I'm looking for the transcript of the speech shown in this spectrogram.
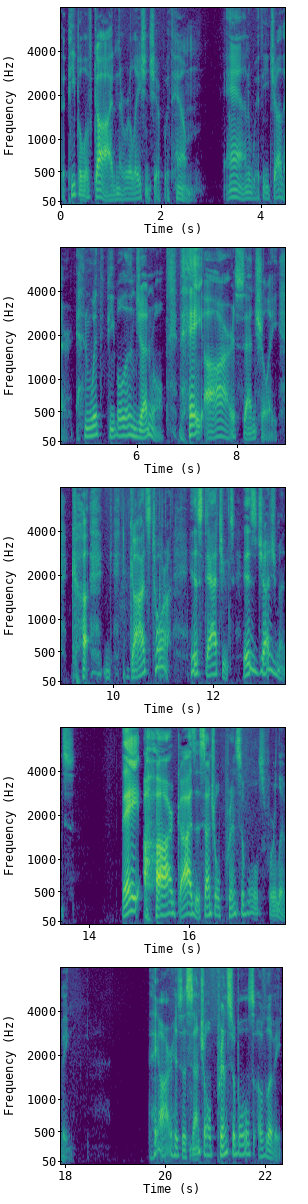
the people of God in their relationship with Him. And with each other and with people in general. They are essentially God's Torah, His statutes, His judgments. They are God's essential principles for living. They are His essential principles of living.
